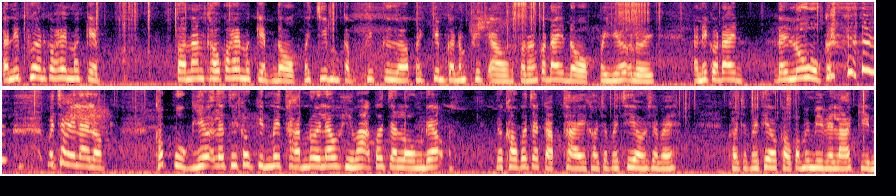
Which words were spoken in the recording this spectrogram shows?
อันนี้เพื่อนก็ให้มาเก็บ ตอนนั้นเขาก็ให้มาเก็บดอกไปจิ้มกับพริกเกลือไปจิ้มกับน้ำพริกเอา ตอนนั้นก็ได้ดอกไปเยอะเลย อันนี้ก็ได้ได้ลูก ไม่ใช่อะไรหรอกเขาปลูกเยอะแล้วที่เขากินไม่ทันด้วยแล้วหิมะก็จะลงแล้ว แล้วเขาก็จะกลับไทยเขาจะไปเที่ยวใช่ไหมเขาจะไปเที่ยวเขาก็ไม่มีเวลากิน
